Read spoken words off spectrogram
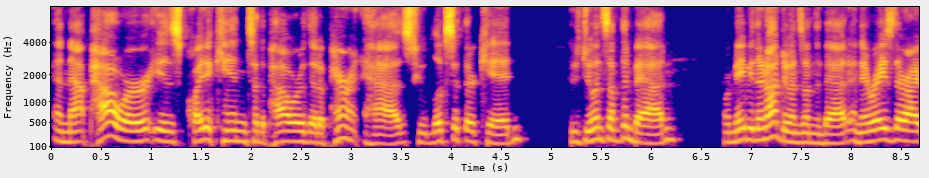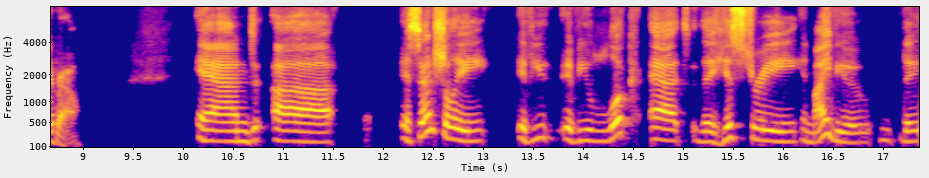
And that power is quite akin to the power that a parent has who looks at their kid who's doing something bad, or maybe they're not doing something bad, and they raise their eyebrow. And uh, essentially if you if you look at the history in my view the,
